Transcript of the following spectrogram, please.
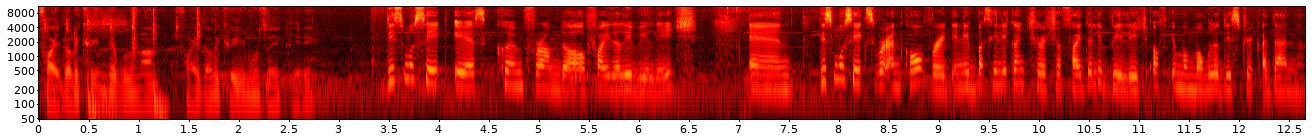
Faydalı köyünde bulunan Faydalı köyü mozaikleri. This mosaic is come from the Faidali village and these mosaics were uncovered in a Basilican church of Faidali village of Imamoglu district Adana.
